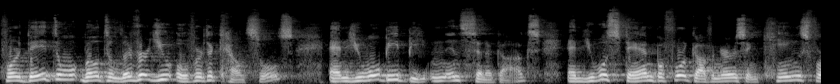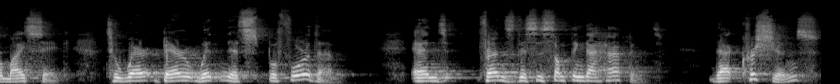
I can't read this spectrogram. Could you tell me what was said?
for they do, will deliver you over to councils, and you will be beaten in synagogues, and you will stand before governors and kings for my sake, to wear, bear witness before them. And friends, this is something that happened. That Christians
